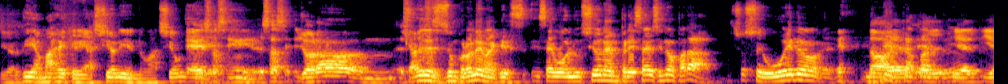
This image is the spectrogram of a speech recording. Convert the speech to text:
divertida, más de creación y de innovación. que- Eso sí, eso sí. Yo ahora... mm, que eso- a veces es un problema, que es esa evolución a empresario, decir, no, pará, yo soy bueno No, el- el-. ¿no? y, el- y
